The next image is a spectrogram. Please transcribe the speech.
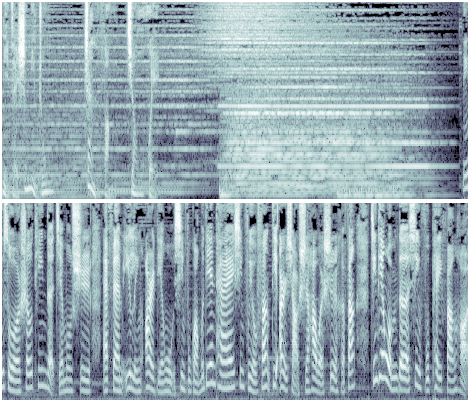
你在生命中绽放交汇。您所收听的节目是 FM 一零二点五幸福广播电台，幸福有方第二小时哈，我是何芳。今天我们的幸福配方哈，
